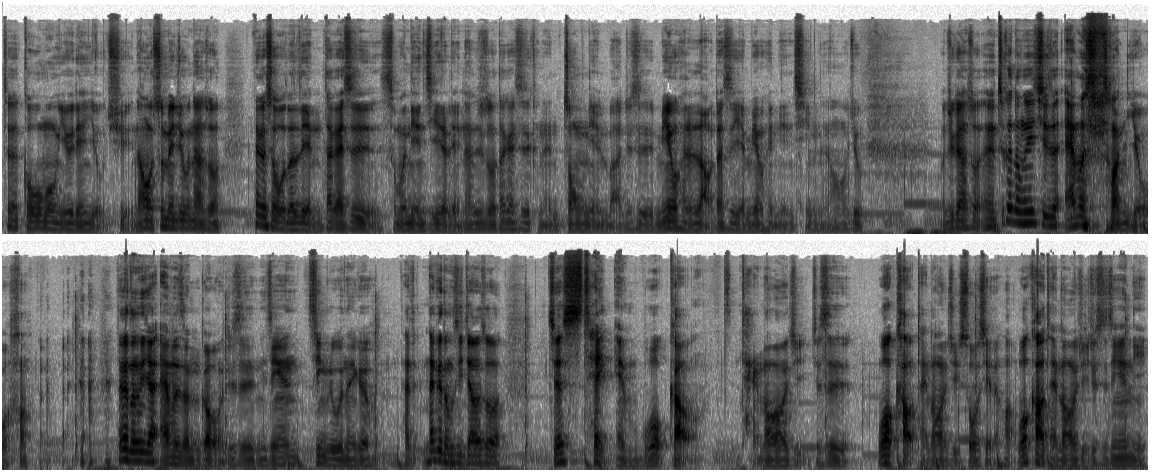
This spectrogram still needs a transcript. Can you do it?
这个购物梦有点有趣，然后我顺便就问他说那个时候我的脸大概是什么年纪的脸，他就说大概是可能中年吧，就是没有很老，但是也没有很年轻，然后就我就跟他说嗯这个东西其实 Amazon 有哦，那个东西叫 Amazon Go，就是你今天进入那个它那个东西叫做 Just Take and Walk Out Technology，就是 Walkout technology 缩写的话，Walkout technology 就是今天你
